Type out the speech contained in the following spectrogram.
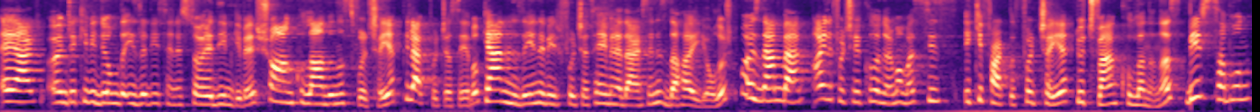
eğer önceki videomu da izlediyseniz söylediğim gibi şu an kullandığınız fırçayı plak fırçası yapıp kendinize yeni bir fırça temin ederseniz daha iyi olur. O yüzden ben aynı fırçayı kullanıyorum ama siz iki farklı fırçayı lütfen kullanınız. Bir sabun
